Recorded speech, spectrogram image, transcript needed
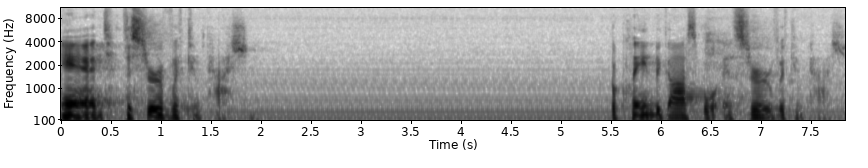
and to serve with compassion. Proclaim the gospel and serve with compassion.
